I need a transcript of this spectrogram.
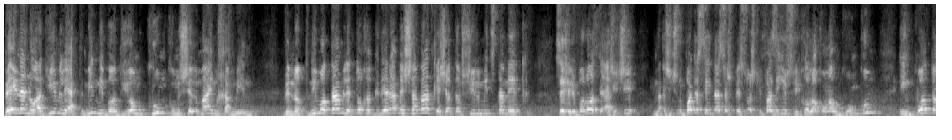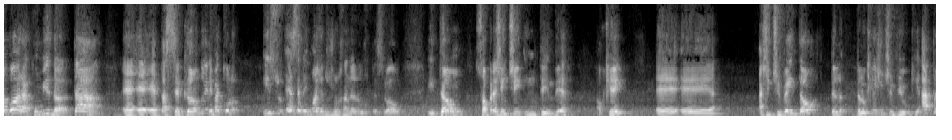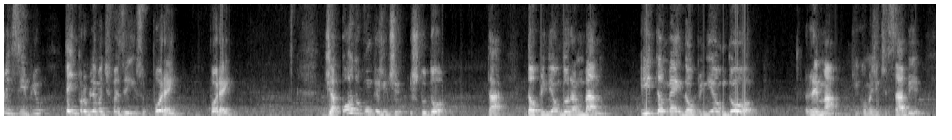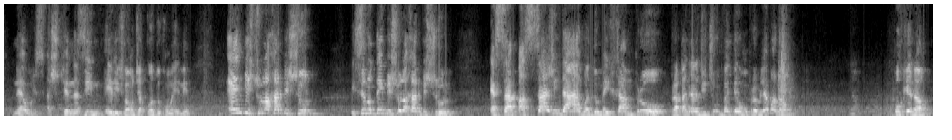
בין הנוהגים להטמין מבעוד יום קומקום של מים חמים ונותנים אותם לתוך הגדרה בשבת כשהתבשיל מצטמק. Ou seja, ele falou, a gente, a gente não pode aceitar essas pessoas que fazem isso, que colocam lá um cumcum, enquanto agora a comida está é, é, é, tá secando, ele vai colocar. Isso, essa é a linguagem do Shulchan Aruch, pessoal. Então, só para a gente entender, ok? É, é, a gente vê então, pelo, pelo que a gente viu, que a princípio tem problema de fazer isso. Porém, porém, de acordo com o que a gente estudou, tá? Da opinião do Rambam e também da opinião do Remá, que como a gente sabe, né, os Ashkenazim, eles vão de acordo com ele. En bishul achar bishul. E se não tem bishul achar bishul, essa passagem da água do Meiham para a panela de chumbo vai ter algum problema ou não? Não, Por que não?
